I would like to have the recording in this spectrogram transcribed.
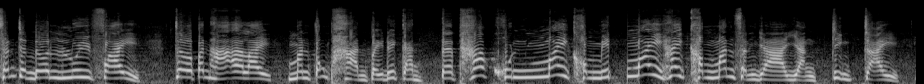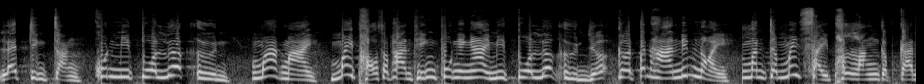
ฉันจะเดินลุยไฟ เจอปัญหาอะไรมันต้องผ่านไปด้วยกัน แต่ถ้าคุณไม่คอมมิตไม่ให้คำมั่นสัญญาอย่างจริงใจและจริงจัง คุณมีตัวเลือกอื่นมากมาย ไม่เผาสะพานทิ้งพูดง่าย ๆ มีตัวเลือกอื่นเยอะเกิดปัญหานิดหน่อย มันจะไม่ใส่พลังกับการ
